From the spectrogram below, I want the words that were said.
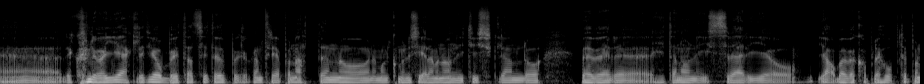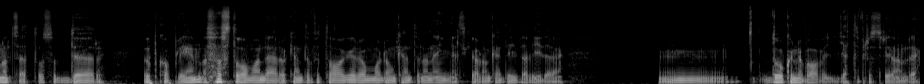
Eh, det kunde vara jäkligt jobbigt att sitta uppe klockan tre på natten och när man kommunicerar med någon i Tyskland och behöver eh, hitta någon i Sverige och ja, behöver koppla ihop det på något sätt och så dör uppkopplingen och så står man där och kan inte få tag i dem och de kan inte någon engelska och de kan inte hitta vidare. Mm, då kunde det vara jättefrustrerande.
